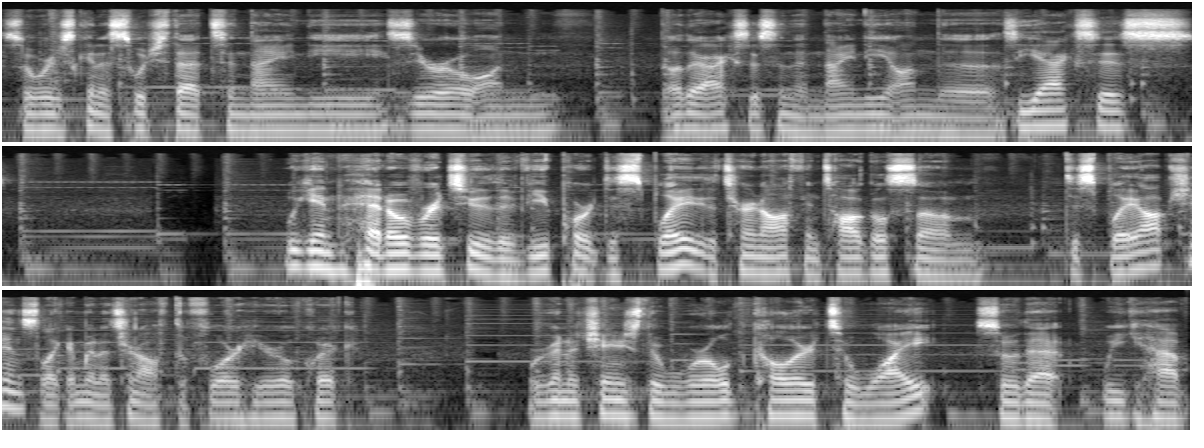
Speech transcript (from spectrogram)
So we're just going to switch that to 90, 0 on the other axis and then 90 on the Z axis. We can head over to the viewport display to turn off and toggle some display options. Like I'm going to turn off the floor here real quick. We're going to change the world color to white so that we have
